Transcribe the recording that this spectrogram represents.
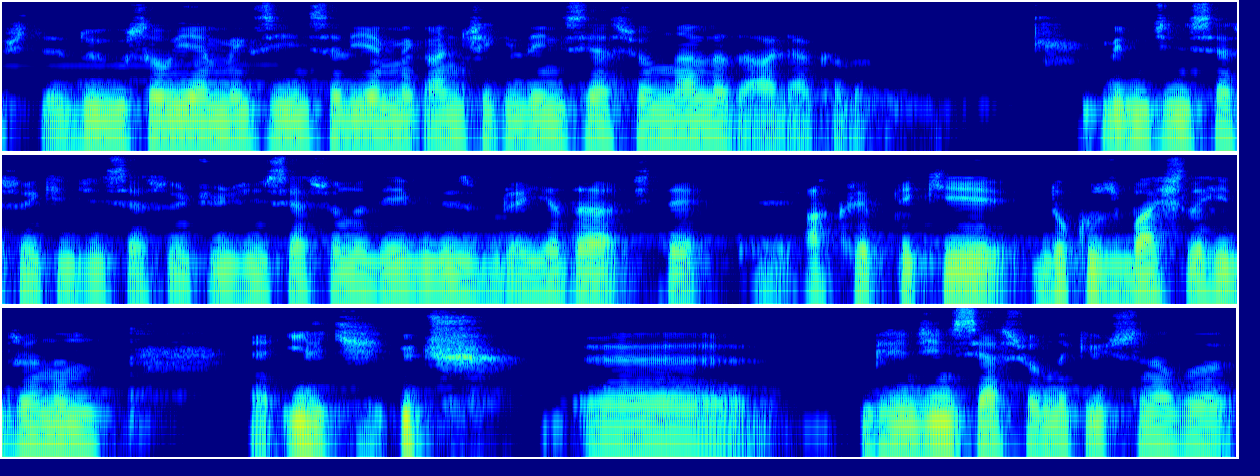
işte duygusalı yenmek, zihinseli yenmek aynı şekilde inisiyasyonlarla da alakalı. Birinci inisiyasyon, ikinci inisiyasyon, üçüncü inisiyasyon da diyebiliriz buraya. Ya da işte e, akrepteki dokuz başlı hidranın ilk üç birinci inisiyasyondaki 3 sınavı,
